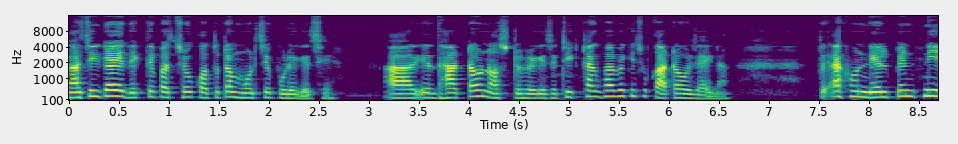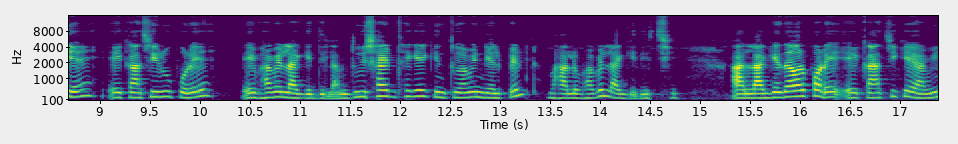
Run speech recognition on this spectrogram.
কাঁচির গায়ে দেখতে পাচ্ছ কতটা মরচে পড়ে গেছে, আর এর ধারটাও নষ্ট হয়ে গেছে, ঠিকঠাকভাবে কিছু কাটাও যায় না। তো এখন নেল পেন্ট নিয়ে এই কাঁচির উপরে এইভাবে লাগিয়ে দিলাম। দুই সাইড থেকেই কিন্তু আমি নেল পেন্ট ভালোভাবে লাগিয়ে দিচ্ছি। আর লাগিয়ে দেওয়ার পরে এই কাঁচিকে আমি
